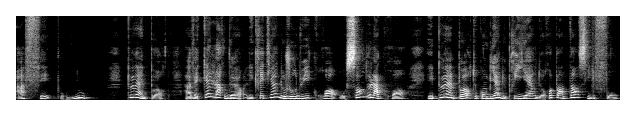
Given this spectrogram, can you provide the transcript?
a fait pour nous. Peu importe avec quelle ardeur les chrétiens d'aujourd'hui croient au sang de la croix, et peu importe combien de prières de repentance ils font,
